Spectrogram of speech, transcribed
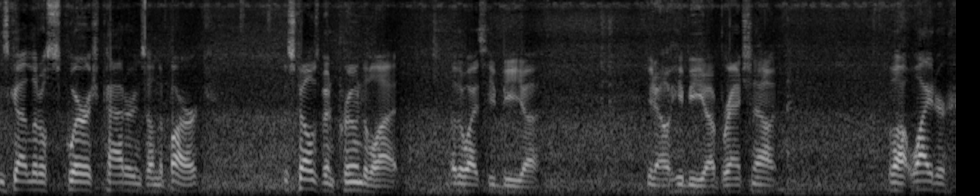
He's got little squarish patterns on the bark. This fellow's been pruned a lot otherwise he'd be uh, you know he'd be uh, branching out a lot wider.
